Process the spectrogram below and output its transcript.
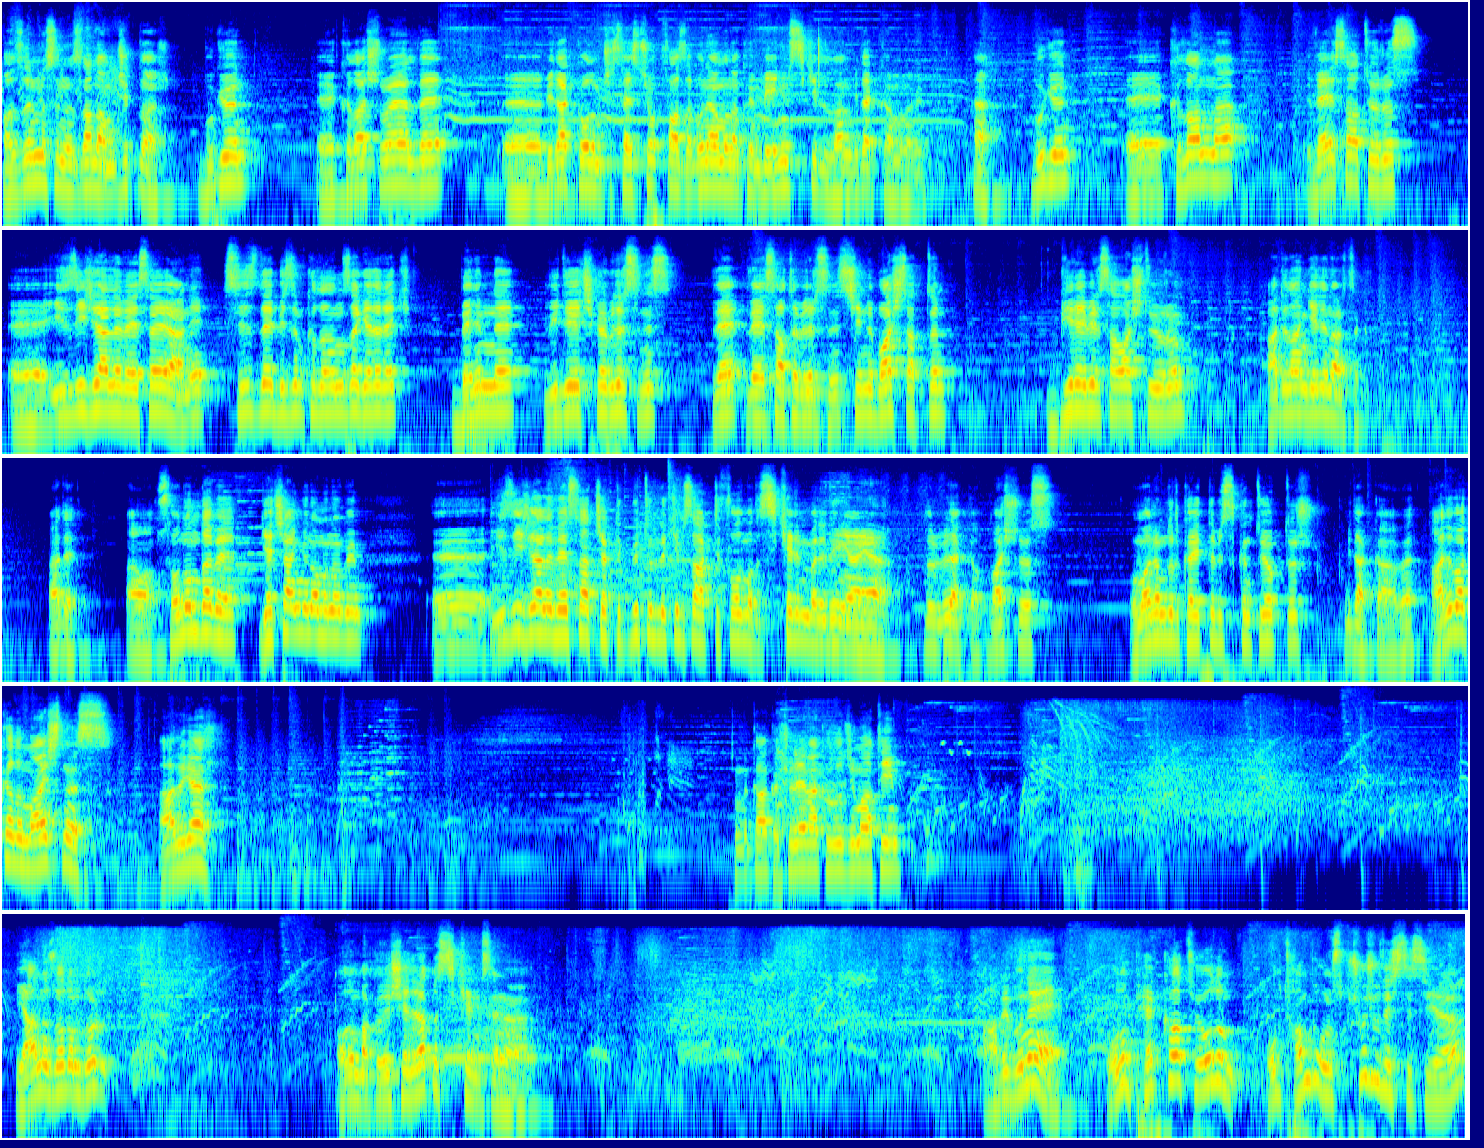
Hazır mısınız lan amcıklar? Bugün e, Clash Royale'de e, bir dakika oğlum şu ses çok fazla. Bu ne amına koyayım? Beynim sikildi lan. Bir dakika amına koyayım. Ha. Bugün e, klanla vs atıyoruz. E, izleyicilerle vs yani. Siz de bizim klanımıza gelerek benimle videoya çıkabilirsiniz ve vs atabilirsiniz. Şimdi başlattım. Birebir savaş diyorum. Hadi lan gelin artık. Hadi. Tamam. Sonunda be. Geçen gün amına koyayım. Ee, izleyicilerle vs atacaktık. Bir türlü kimse aktif olmadı. Sikerim böyle dünyaya. Dur bir dakika. Başlıyoruz. Umarım dur kayıtta bir sıkıntı yoktur. Bir dakika abi. Hadi bakalım Maişnes. Abi gel. Şimdi kanka şuraya ben kılıcımı atayım. Yalnız oğlum dur. Oğlum bak öyle şeyler atma sikerim seni ha. Abi bu ne? Oğlum Pekka atıyor oğlum. Oğlum tam bir orospu çocuğu destesi ya.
